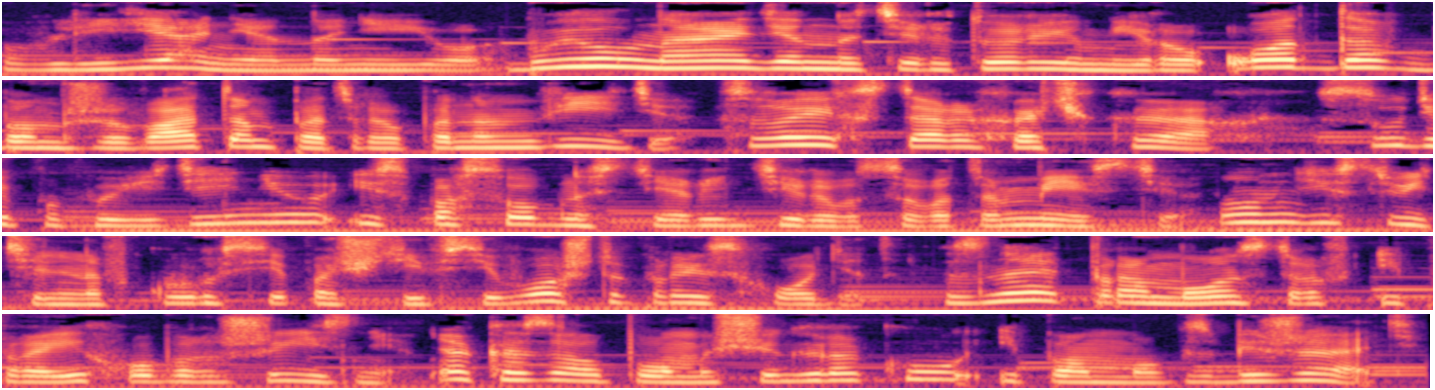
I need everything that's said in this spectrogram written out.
влияние на нее. Был найден на территории мира Отда в бомжеватом потрепанном виде, в своих старых очках. Судя по поведению и способности ориентироваться в этом месте, он действительно в курсе почти всего, что происходит. Знает про монстров и про их образ жизни. Оказал помощь игроку и помог сбежать.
